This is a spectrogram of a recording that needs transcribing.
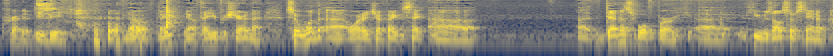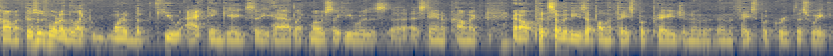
credits. DB. no, thank no, thank you for sharing that. So one, uh, I want to jump back and say, uh, uh, Dennis Wolfberg, uh, he was also a stand-up comic. This is one of the like one of the few acting gigs that he had. Like mostly, he was uh, a stand-up comic. And I'll put some of these up on the Facebook page and in, in the Facebook group this week.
